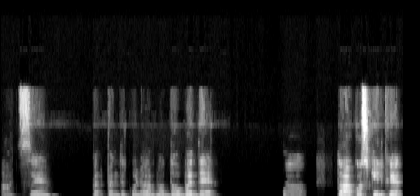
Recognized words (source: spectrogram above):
АЦ перпендикулярно до БД. Так, оскільки,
